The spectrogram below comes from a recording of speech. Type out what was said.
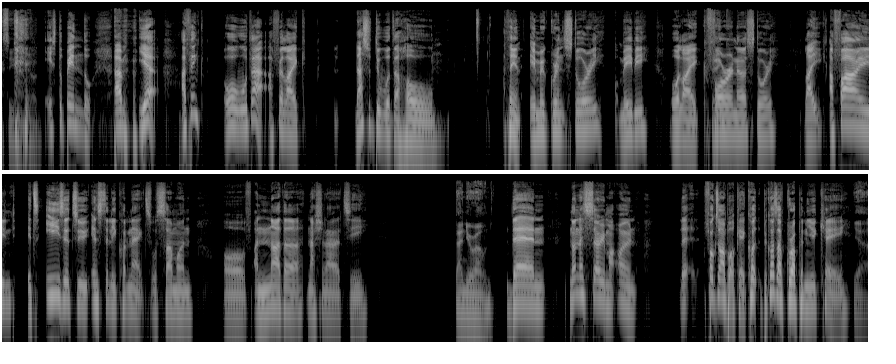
Sí. Estupendo. Um, yeah, I think, or with that, I feel like that's to do with the whole, I think, immigrant story, maybe, or like foreigner story. Like, I find it's easier to instantly connect with someone of another nationality Than your own. Then not necessarily my own. For example, okay, 'cause- because I've grew up in the UK, Yeah,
